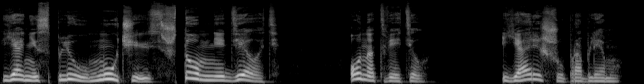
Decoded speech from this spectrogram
Я не сплю, мучаюсь, что мне делать? Он ответил, я решу проблему.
